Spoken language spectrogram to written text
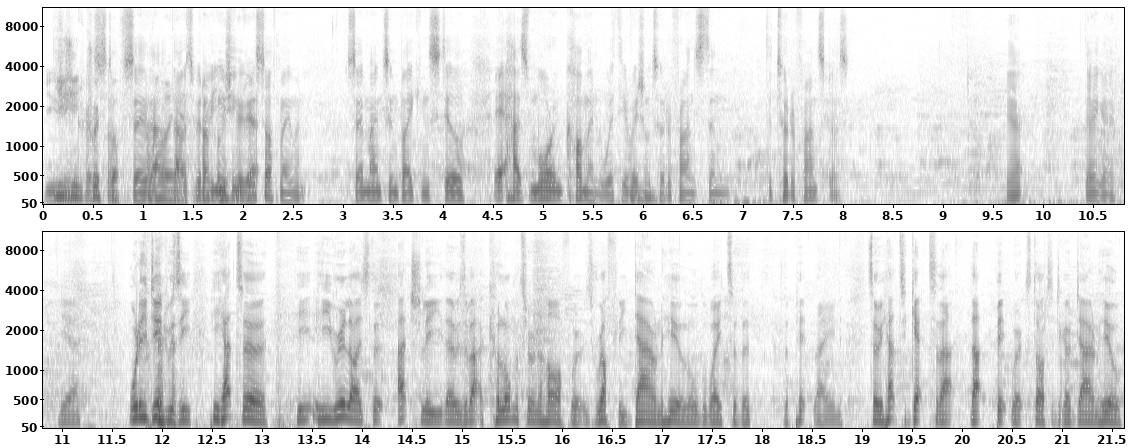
Eugene Christophe. So that, Oh, that yeah. was a bit How of a Eugene forget? Christophe moment. So mountain biking still it has more in common with the original Mm. Tour de France than the Tour de France does. Yeah, there you go. Yeah. What he did was he, he had to he, he realised that actually there was about a kilometre and a half where it was roughly downhill all the way to the, the pit lane. So he had to get to that, that bit where it started to go downhill,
